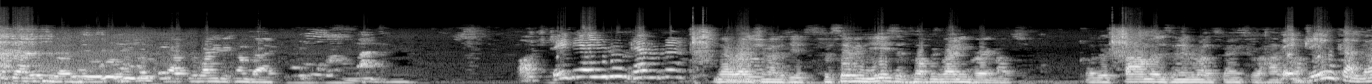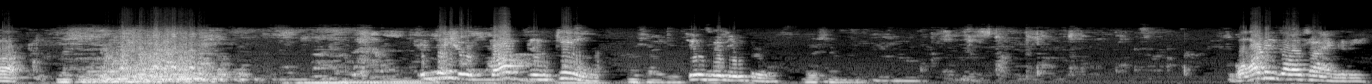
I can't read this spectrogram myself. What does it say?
Australia, the rain to come back. Australia, you don't have drugs. No rain, Shri Mataji. For seven years, it's not been raining very much. So there's farmers and everyone's going through a hard They time. They drink a lot. If they should stop drinking, things will improve. God is also angry.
